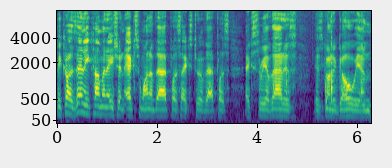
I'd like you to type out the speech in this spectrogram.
because any combination x1 of that plus x2 of that plus x3 of that is, is going to go in,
